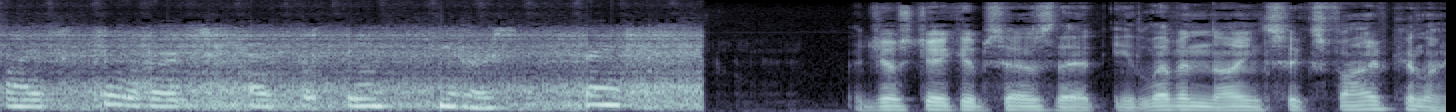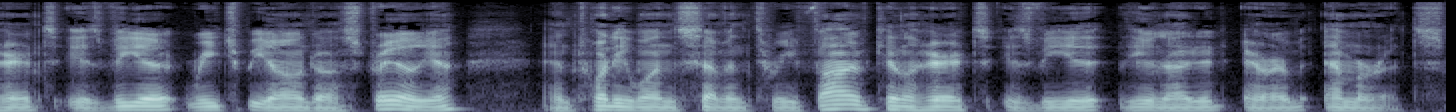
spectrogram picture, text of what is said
kilohertz at 15 meters. Thank you. Jose Jacob says that 11965 kilohertz is via Reach Beyond Australia and 21735 kilohertz is via the United Arab Emirates.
